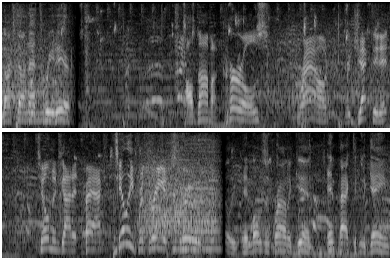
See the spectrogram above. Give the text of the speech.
knocks down that three there. Aldama curls. Brown rejected it. Tillman got it back. Tilly for three, it's through. And Moses Brown again impacting the game,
